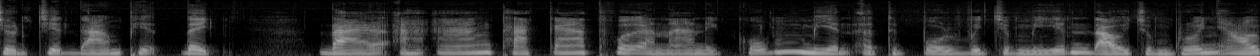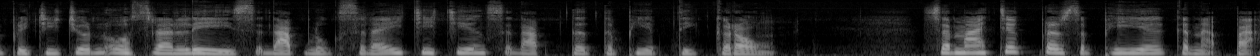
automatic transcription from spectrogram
ជនជាតិដើមភាគតិច ដែលអះអាងថាការធ្វើអាណានិគមមានឥទ្ធិពលវិជ្ជមានដោយជំរុញឲ្យប្រជាជនអូស្ត្រាលីស្ដាប់លោកស្រីជាជាងស្ដាប់ទស្សនវិជ្ជាទីក្រុងសមាជិកប្រសិទ្ធិគណៈបក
